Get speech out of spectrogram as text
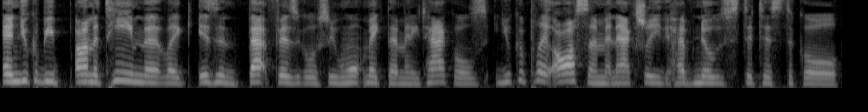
And you could be on a team that like isn't that physical, so you won't make that many tackles. You could play awesome and actually have no statistical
